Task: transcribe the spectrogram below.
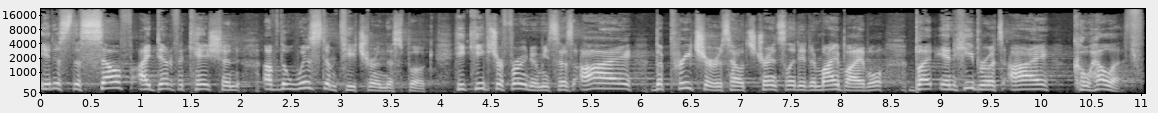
It is the self identification of the wisdom teacher in this book. He keeps referring to him. He says, I, the preacher, is how it's translated in my Bible, but in Hebrew it's I, Koheleth.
